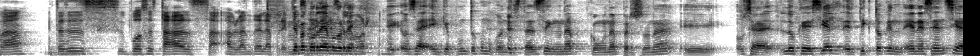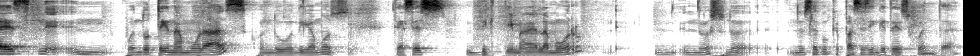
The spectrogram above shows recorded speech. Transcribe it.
¿va? Entonces, vos estabas hablando de la premisa. Ya me acordé, ya me acordé. Eh, o sea, en qué punto como cuando estás en una, con una persona, eh, o sea, lo que decía el, el TikTok en, en esencia es eh, cuando te enamoras, cuando digamos te haces víctima del amor, no es, una- no es algo que pase sin que te des cuenta.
